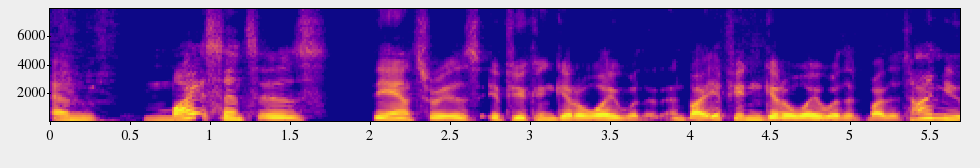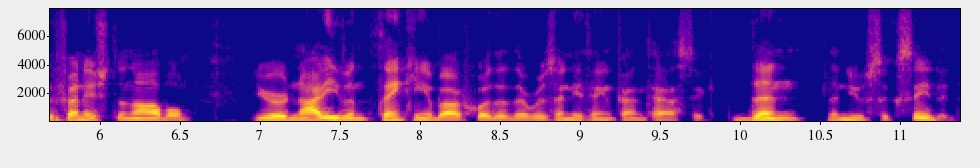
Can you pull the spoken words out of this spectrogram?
And my sense is the answer is if you can get away with it. And by if you can get away with it, by the time you finish the novel, you're not even thinking about whether there was anything fantastic. Then, then you've succeeded.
